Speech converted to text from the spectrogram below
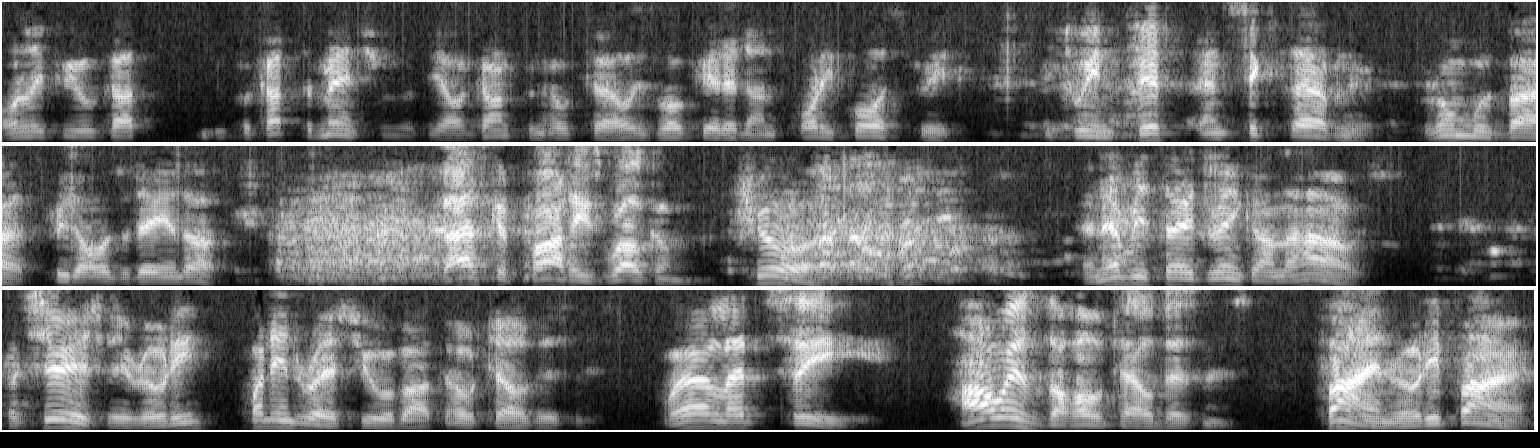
Only if you got you forgot to mention that the Algonquin Hotel is located on 44th Street, between 5th and 6th Avenue. Room with bath, three dollars a day and up. Basket parties welcome. Sure. And every third drink on the house. But seriously, Rudy, what interests you about the hotel business? Well, let's see. How is the hotel business? Fine, Rudy, fine.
